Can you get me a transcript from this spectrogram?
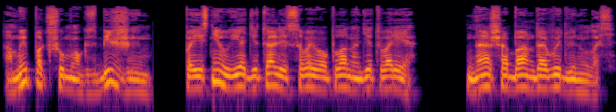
а мы под шумок сбежим», — пояснил я детали своего плана детворе. Наша банда выдвинулась.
